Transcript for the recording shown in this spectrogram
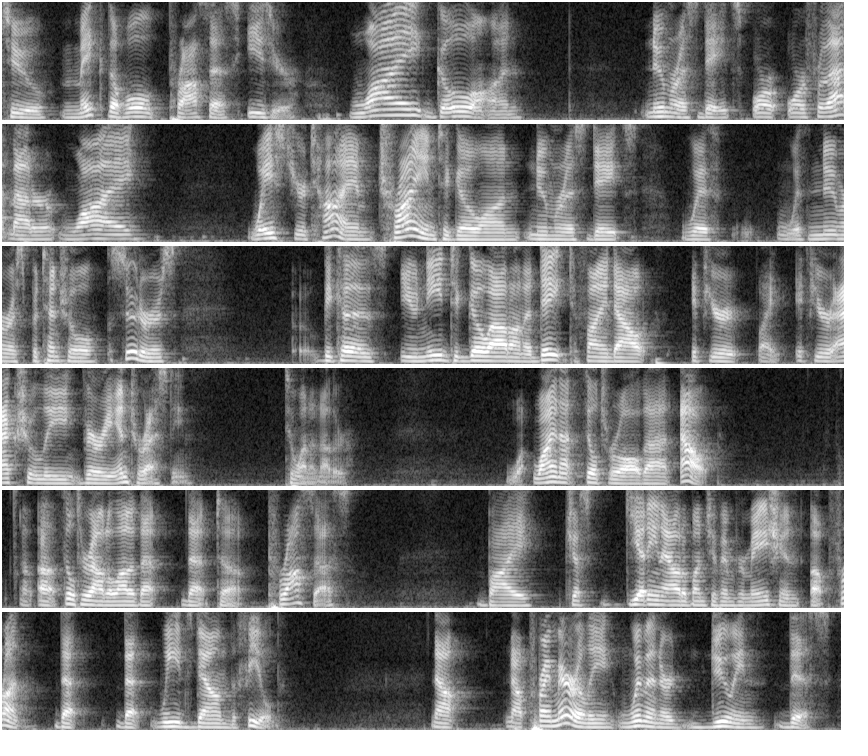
to make the whole process easier. Why go on numerous dates or or for that matter, why waste your time trying to go on numerous dates with with numerous potential suitors because you need to go out on a date to find out if you're like if you're actually very interesting to one another why not filter all that out? Uh, uh, filter out a lot of that that uh, process by just getting out a bunch of information up front that that weeds down the field. Now, now primarily women are doing this,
